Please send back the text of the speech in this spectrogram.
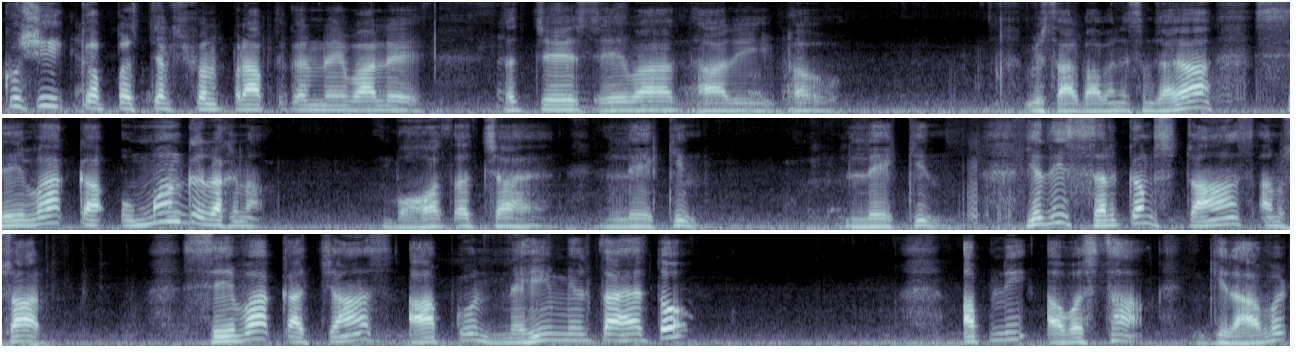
खुशी का प्रत्यक्ष फल प्राप्त करने वाले सच्चे सेवाधारी भव। विस्तार बाबा ने समझाया, सेवा का उमंग रखना बहुत अच्छा है, लेकिन लेकिन, यदि सरकमस्टांस अनुसार सेवा का चांस आपको नहीं मिलता है तो अपनी अवस्था, गिरावट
